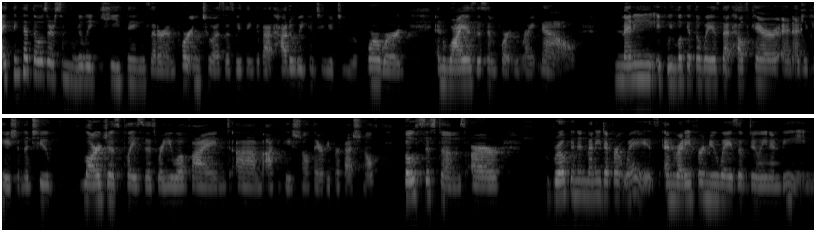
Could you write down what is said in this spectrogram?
I think that those are some really key things that are important to us as we think about how do we continue to move forward and why is this important right now? Many, if we look at the ways that healthcare and education, the two largest places where you will find um, occupational therapy professionals. Both systems are broken in many different ways and ready for new ways of doing and being.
